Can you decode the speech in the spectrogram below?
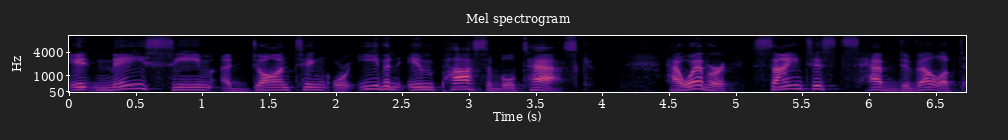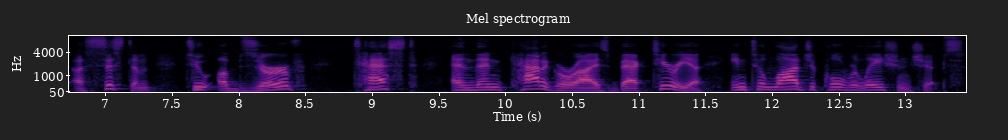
it may seem a daunting or even impossible task. However, scientists have developed a system to observe test, and then categorize bacteria into logical relationships.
